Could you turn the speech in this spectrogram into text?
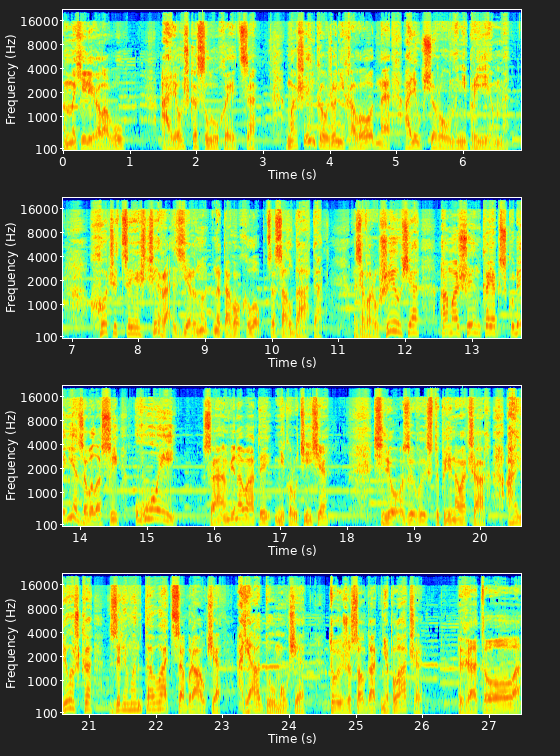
Нахілі галаву. Алёшка слухаецца. Машынка ўжо не халодная, але ўсё роўна непрыемна. Хочацца яшчэ раз зірнуць на таго хлопца салдата. Заварушыўся, а машынка як скубяне за валасы. Ой! Сам вінаваты, не круціся. Слёзы выступілі на вачах, а Лёшка залямантаваць сабраўся, але адумаўся. Той жа салдат не плача. Гатова,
